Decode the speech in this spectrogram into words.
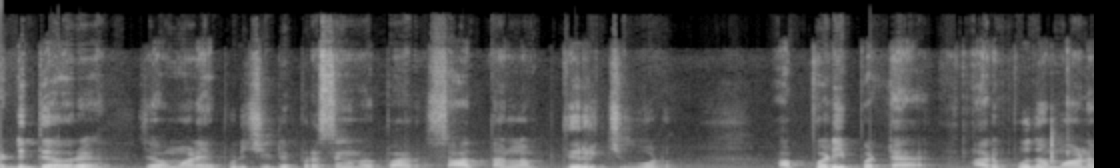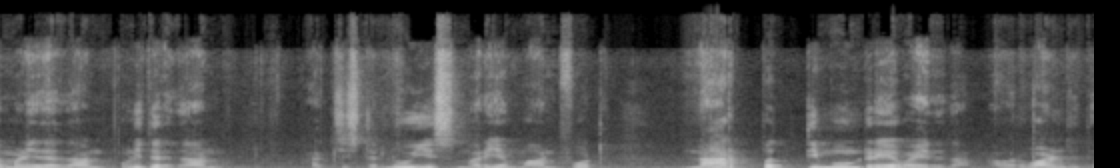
எடுத்து அவர் ஜபமாலையை பிடிச்சிக்கிட்டு பிரசங்கம் வைப்பார். சாத்தான்லாம் தெரிச்சு ஓடும். அப்படிப்பட்ட அற்புதமான மனிதர் தான் புனிதர் தான் அச்சிஸ்டர் லூயிஸ் மரிய மான்ஃபோர்ட். நாற்பத்தி மூன்றே வயது தான் அவர் வாழ்ந்தது.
